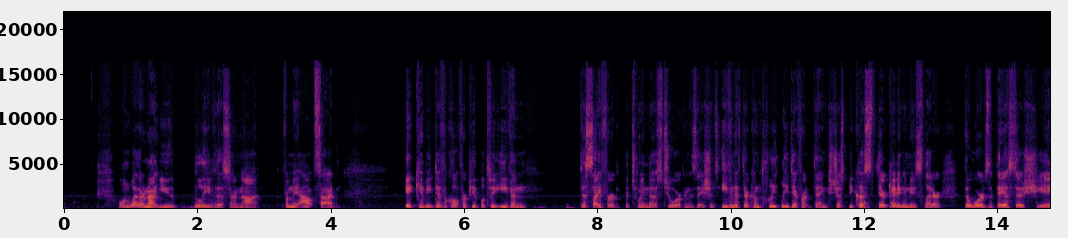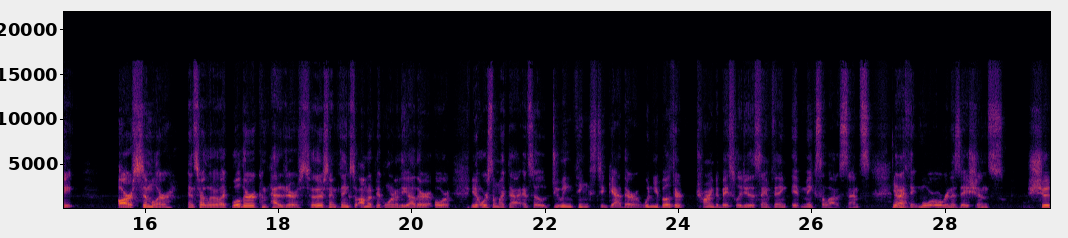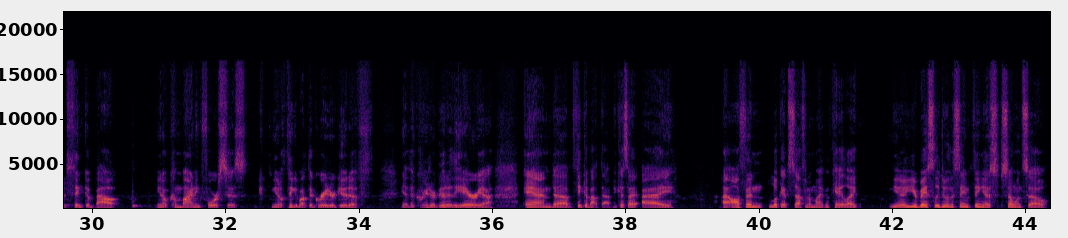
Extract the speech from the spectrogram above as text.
Well, and whether or not you believe this or not, from the outside, it can be difficult for people to even decipher between those two organizations, even if they're completely different things. Just because right. they're getting a newsletter, the words that they associate are similar and so they're like well they're competitors so they're the same thing so i'm going to pick one or the other or you know or something like that and so doing things together when you both are trying to basically do the same thing it makes a lot of sense yeah. and i think more organizations should think about you know combining forces you know think about the greater good of you know the greater good of the area and uh, think about that because i i i often look at stuff and i'm like okay like you know you're basically doing the same thing as so and so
